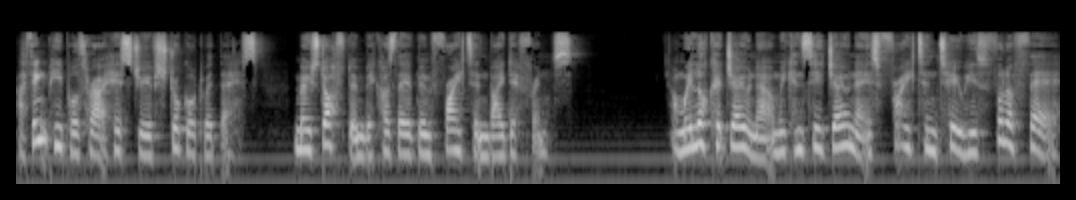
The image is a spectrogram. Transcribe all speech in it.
I think people throughout history have struggled with this, most often because they have been frightened by difference. And we look at Jonah and we can see Jonah is frightened too. He's full of fear.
